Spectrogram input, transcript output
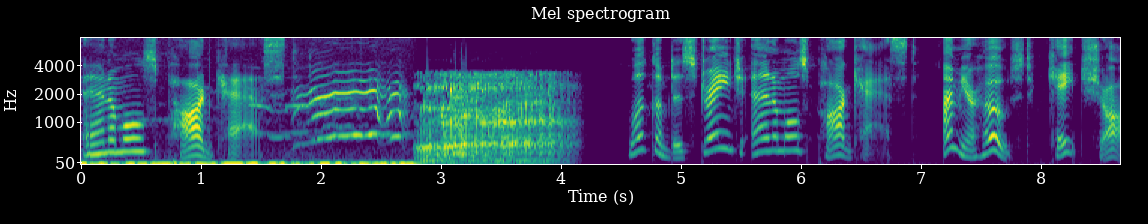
Animals Podcast. Welcome to Strange Animals Podcast. I'm your host, Kate Shaw.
